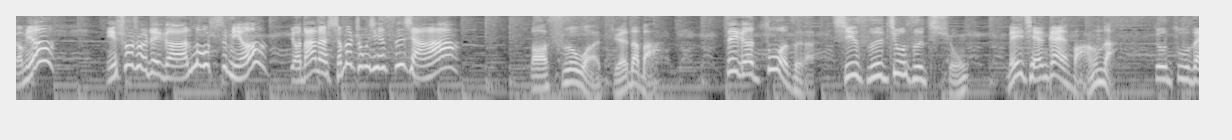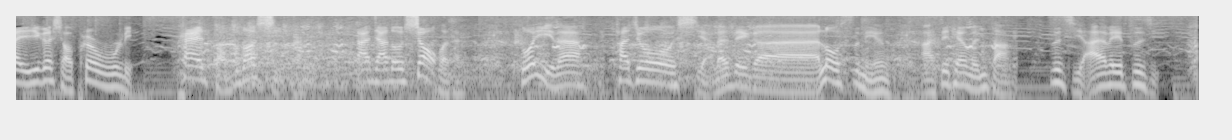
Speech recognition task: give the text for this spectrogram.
小明，你说说这个《陋室铭》表达了什么中心思想啊？老师，我觉得吧，这个作者其实就是穷，没钱盖房子。就住在一个小破屋里，还找不着媳妇，大家都笑话他，所以呢，他就写了这个《陋室铭》啊这篇文章，自己安慰自己。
